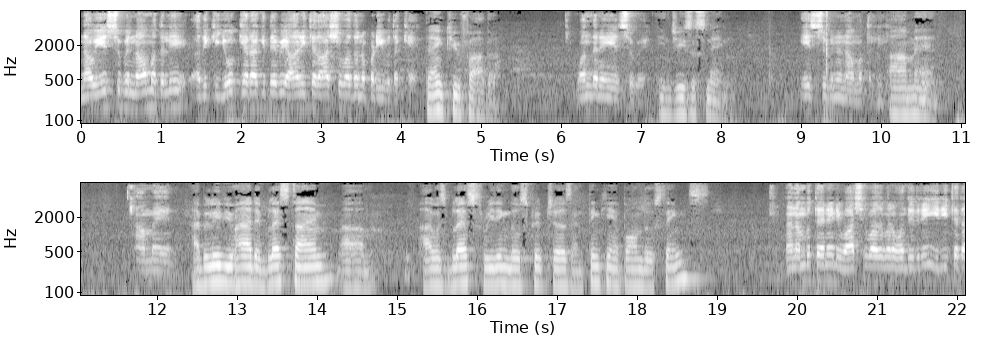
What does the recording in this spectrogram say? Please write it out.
ನಾವು ಯೇಸುವಿನ ನಾಮದಲ್ಲಿ ಅದಕ್ಕೆ ಯೋಗ್ಯರಾಗಿದ್ದೇವೆ ಆ ರೀತಿಯಾದ ಆಶೀರ್ವಾದವನ್ನು ಪಡೆಯುವುದಕ್ಕೆ Thank you, Father, ವಂದನೆ ಯೇಸುವೆ in Jesus' name. ಯೇಸುವಿನ ನಾಮದಲ್ಲಿ Amen. ಆಮೇನ್ I believe you had a blessed time. Um, I was blessed reading those scriptures and thinking upon those things. ನಾನು ನಂಬುತ್ತೇನೆ ನೀವು ಆಶೀರ್ವಾದವನ್ನು ಹೊಂದಿದ್ರಿ ಈ ರೀತಿಯಾದ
